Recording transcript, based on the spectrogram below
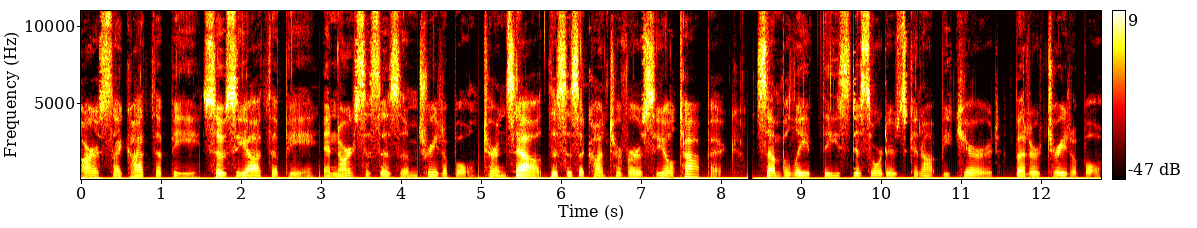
Are psychopathy, sociopathy, and narcissism treatable? Turns out this is a controversial topic. Some believe these disorders cannot be cured but are treatable,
